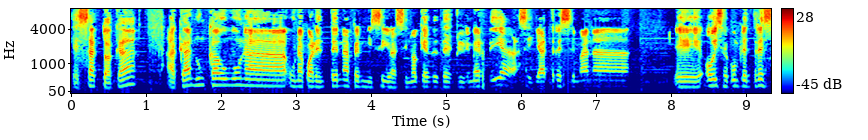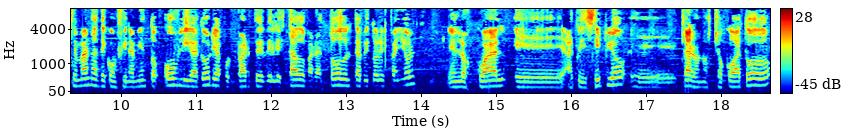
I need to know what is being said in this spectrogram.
Exacto, acá, acá nunca hubo una, una cuarentena permisiva, sino que desde el primer día, hace ya tres semanas, eh, hoy se cumplen tres semanas de confinamiento obligatoria por parte del Estado para todo el territorio español, en los cuales eh, al principio, eh, claro, nos chocó a todos,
